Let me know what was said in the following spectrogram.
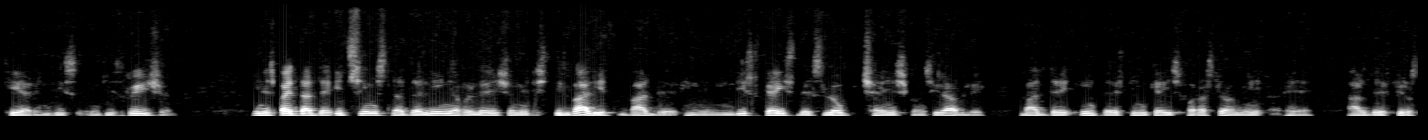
here in this in this region. In spite that the, it seems that the linear relation is still valid, but the, in, in this case the slope changed considerably but the interesting case for astronomy uh, are the first,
